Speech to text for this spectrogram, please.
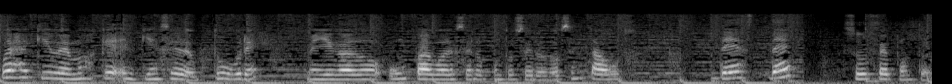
pues aquí vemos que el 15 de octubre me ha llegado un pago de 0.02 centavos desde surfe.b.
